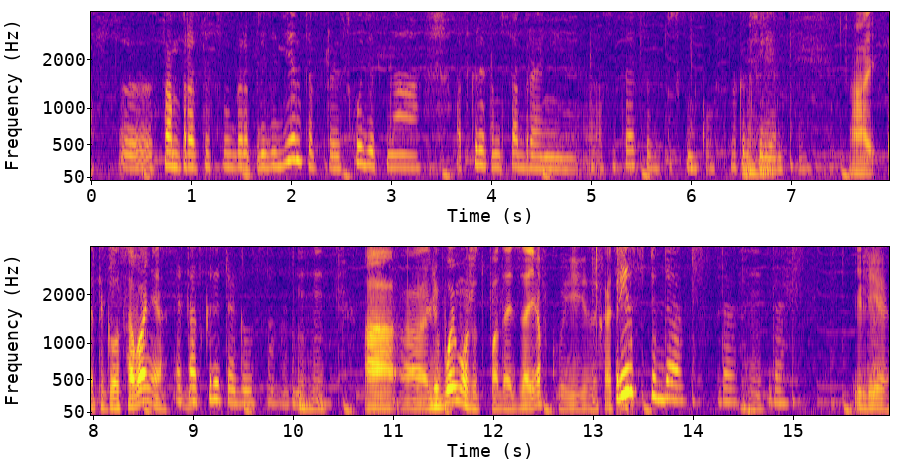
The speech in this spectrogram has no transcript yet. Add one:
с- сам процесс выбора президента происходит на открытом собрании Ассоциации выпускников, на конференции. А это голосование? Это открытое голосование. Мгм. А, а любой может подать заявку и В захотеть? принципе, да, да, да. Или...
